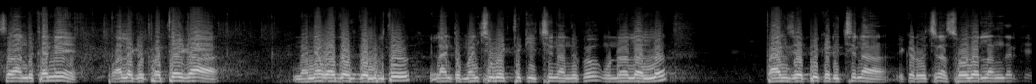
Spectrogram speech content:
సో అందుకని వాళ్ళకి ప్రత్యేక ధన్యవాదాలు తెలుపుతూ ఇలాంటి మంచి వ్యక్తికి ఇచ్చినందుకు ఉన్నోళ్ళల్లో థ్యాంక్స్ చెప్పి ఇక్కడ ఇచ్చిన ఇక్కడ వచ్చిన సోదరులందరికీ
